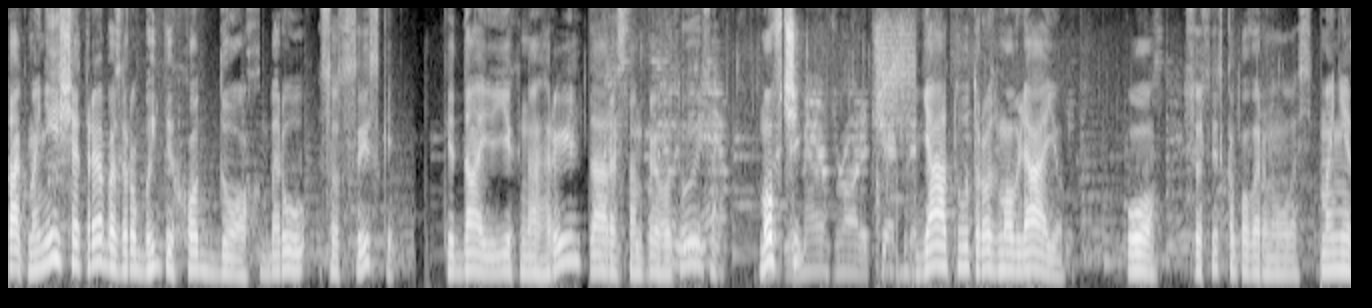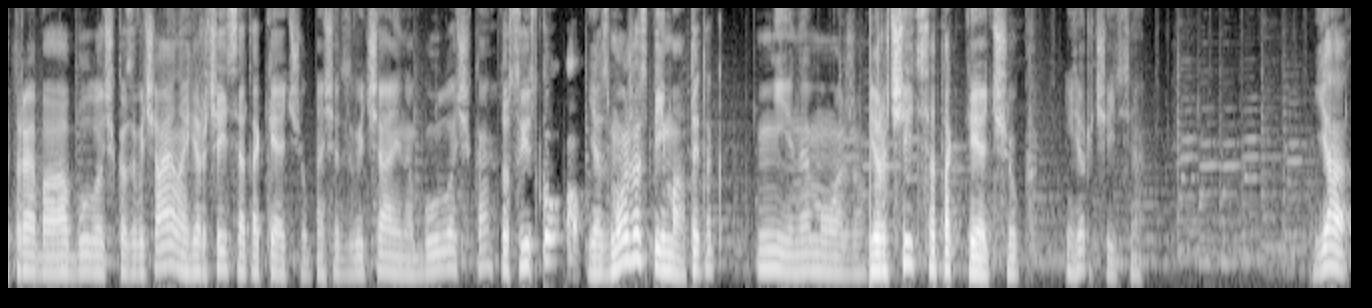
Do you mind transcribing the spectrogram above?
Так, мені ще треба зробити хот-дог. Беру сосиски, кидаю їх на гриль. Зараз там приготуються. Мовчи. Я тут розмовляю. О, сосиска повернулась. Мені треба булочка звичайна, гірчиця та кетчуп. Значить, звичайна булочка. Сосиску. О, я зможу спіймати так? Ні, не можу. Гірчиця та кетчуп. Гірчиця. Я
